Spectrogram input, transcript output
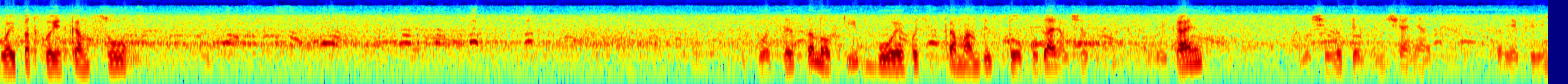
Бой подходит к концу. После остановки боя, после команды стоп, ударил сейчас американец. Получил опять замечание от рефери.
